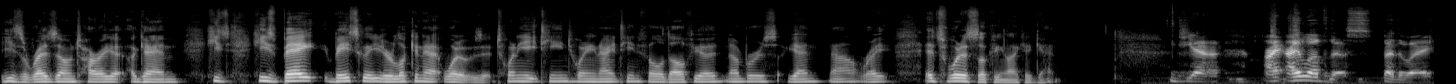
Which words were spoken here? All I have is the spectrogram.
he's a red zone target again. He's he's ba- basically you're looking at what was it 2018 2019 Philadelphia numbers again now, right? It's what it's looking like again. Yeah, I, I love this. By the way,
